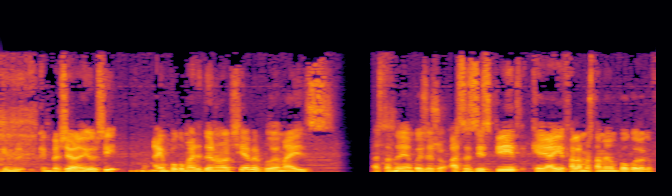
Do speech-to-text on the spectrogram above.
que, que impresiona, digo, sí, hai un pouco máis de tecnoloxía, pero por demais bastante ben, pois eso, Assassin's Creed, que aí falamos tamén un pouco do que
